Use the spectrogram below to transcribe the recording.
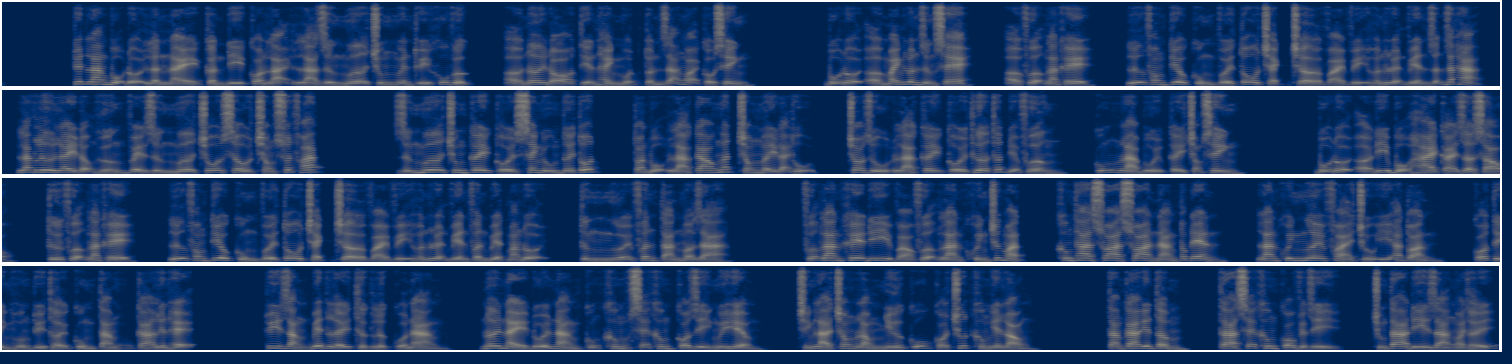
Tuyết lang bộ đội lần này cần đi còn lại là rừng mưa trung nguyên thủy khu vực, ở nơi đó tiến hành một tuần giã ngoại cầu sinh. Bộ đội ở Mãnh Luân dừng xe, ở Phượng Lan Khê, Lữ Phong Tiêu cùng với Tô Trạch chờ vài vị huấn luyện viên dẫn dắt hạ, lắc lư lay động hướng về rừng mưa chỗ sâu trong xuất phát. Rừng mưa chung cây cối xanh um tươi tốt, toàn bộ là cao ngất trong mây đại thụ, cho dù là cây cối thưa thất địa phương, cũng là bùi cây trọng sinh. Bộ đội ở đi bộ hai cái giờ sau, từ Phượng Lan Khê, Lữ Phong Tiêu cùng với Tô Trạch chờ vài vị huấn luyện viên phân biệt mang đội, từng người phân tán mở ra. Phượng Lan Khê đi vào Phượng Lan Khuynh trước mặt, không tha xoa xoa nàng tóc đen, Lan Khuynh ngươi phải chú ý an toàn, có tình huống tùy thời cùng Tam ca liên hệ. Tuy rằng biết lấy thực lực của nàng, nơi này đối nàng cũng không sẽ không có gì nguy hiểm, chính là trong lòng như cũ có chút không yên lòng. Tam ca yên tâm, ta sẽ không có việc gì, chúng ta đi ra ngoài thấy.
